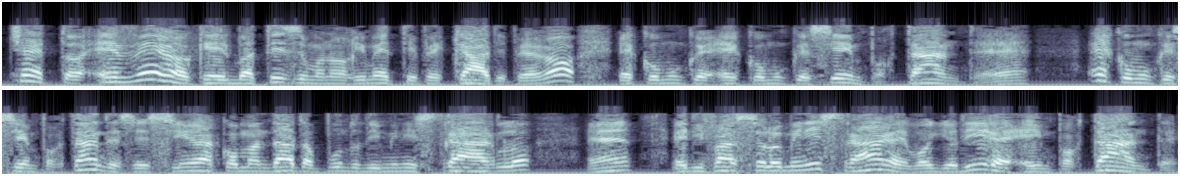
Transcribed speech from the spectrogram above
Certo, è vero che il battesimo non rimette i peccati, però è comunque, è comunque sia importante, eh? È comunque sia importante, se il Signore ha comandato appunto di ministrarlo eh, e di farselo ministrare, voglio dire, è importante.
